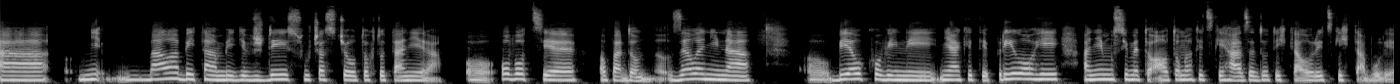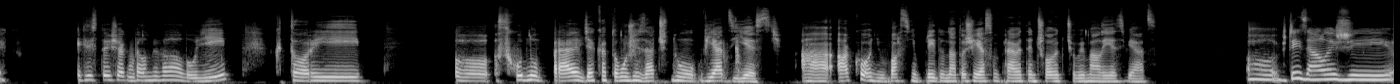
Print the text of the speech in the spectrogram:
a ne, mala by tam byť vždy súčasťou tohto taniera o, ovocie, o, pardon, zelenina, bielkoviny, nejaké tie prílohy a nemusíme to automaticky hádzať do tých kalorických tabuliek. Existuje však veľmi veľa ľudí, ktorí schudnú práve vďaka tomu, že začnú viac jesť. A ako oni vlastne prídu na to, že ja som práve ten človek, čo by mal jesť viac? Vždy záleží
